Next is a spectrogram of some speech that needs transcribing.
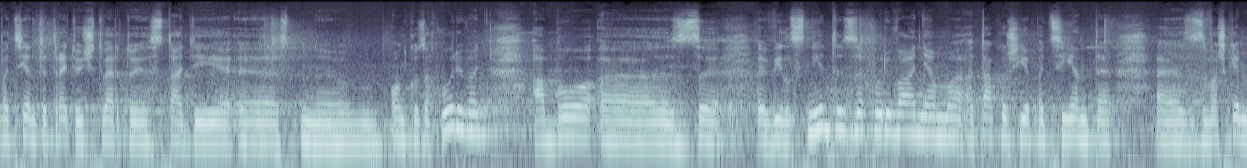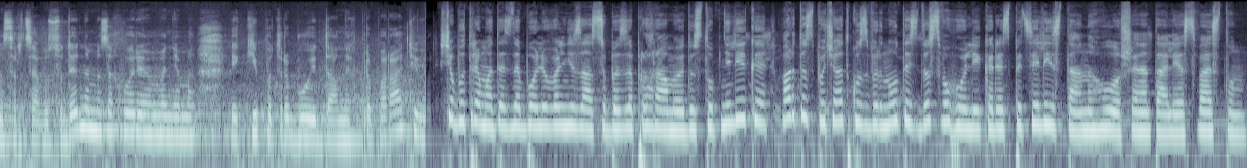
пацієнти 3-4 стадії е, онкозахворювань або е, з ВІЛ-СНІД з захворюванням. Також є пацієнти е, з важкими серцево-судинними захворюваннями, які потребують даних препаратів. Щоб отримати знеболювальні засоби за програмою Доступні ліки, варто спочатку звернутись до свого лікаря-спеціаліста, наголошує Наталія Свестун.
